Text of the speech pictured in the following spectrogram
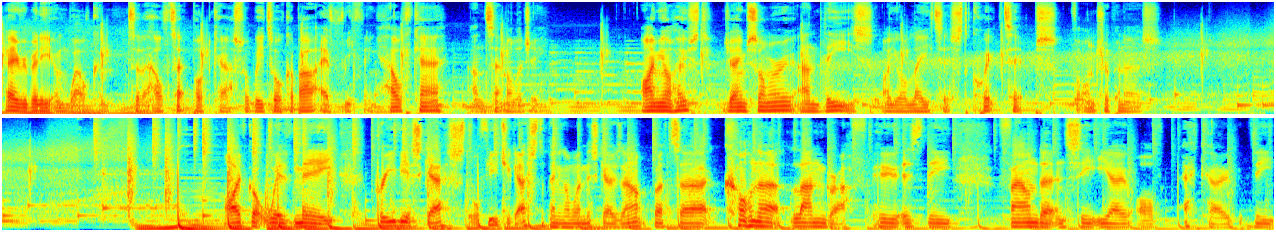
Hey, everybody, and welcome to the Health Tech Podcast, where we talk about everything healthcare and technology. I'm your host, James Somauroo, and these are your latest quick tips for entrepreneurs. I've got with me previous guest or future guest, depending on when this goes out, but uh, Connor Landgraf, who is the founder and CEO of Eko, the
